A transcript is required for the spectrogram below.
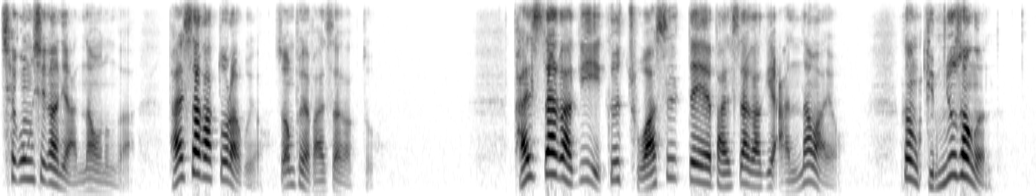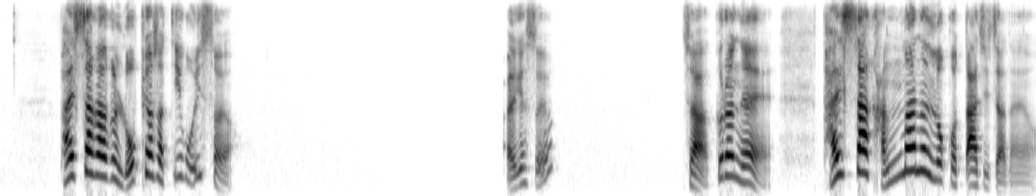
채공 시간이 안 나오는가? 발사 각도라고요. 점프의 발사 각도. 발사각이 그 좋았을 때의 발사각이 안 나와요. 그럼 김유성은 발사각을 높여서 뛰고 있어요. 알겠어요? 자, 그런데 발사각만을 놓고 따지잖아요.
